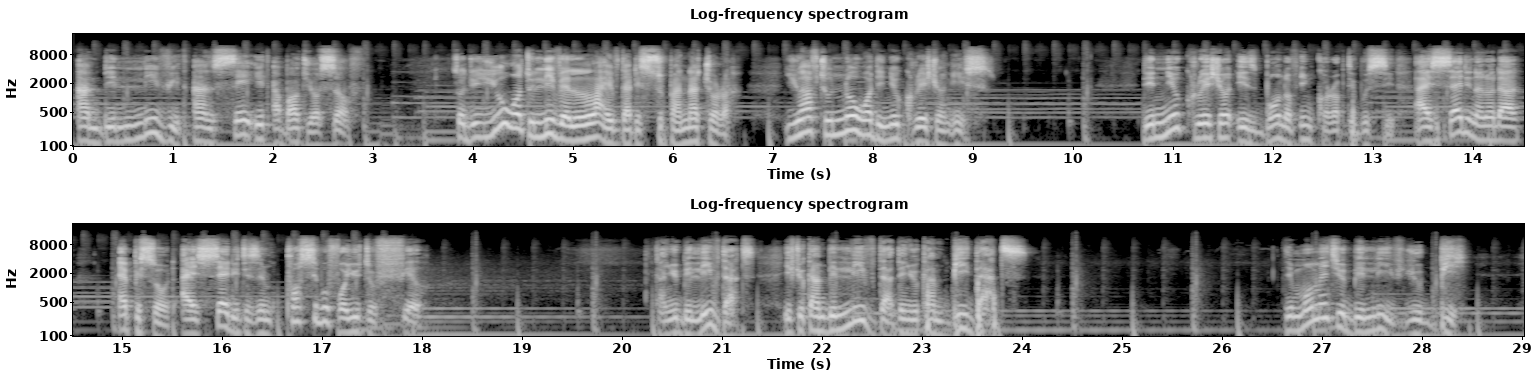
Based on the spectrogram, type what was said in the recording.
and believe it and say it about yourself. So, do you want to live a life that is supernatural? You have to know what the new creation is. The new creation is born of incorruptible seed. I said in another episode, I said it is impossible for you to fail. Can you believe that? If you can believe that, then you can be that. The moment you believe, you be.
